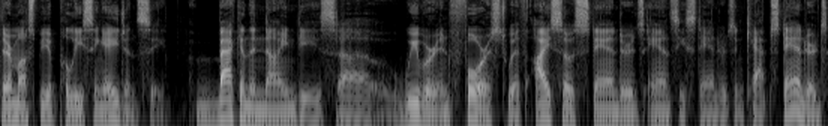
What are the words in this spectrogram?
There must be a policing agency. Back in the 90s, uh, we were enforced with ISO standards, ANSI standards, and CAP standards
